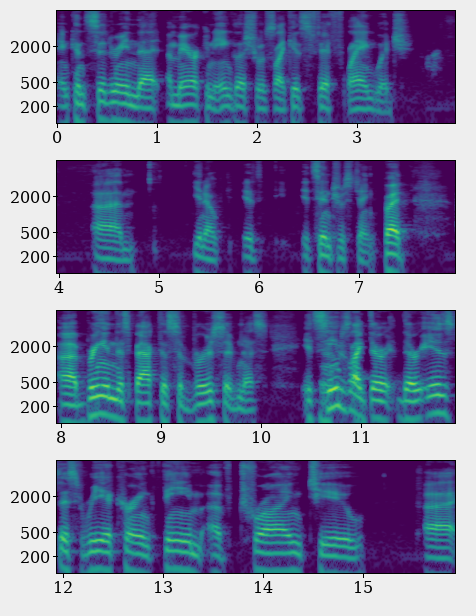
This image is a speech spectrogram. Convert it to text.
And considering that American English was like his fifth language, um, you know, it, it's interesting. But uh, bringing this back to subversiveness, it yeah. seems like there there is this reoccurring theme of trying to, uh,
